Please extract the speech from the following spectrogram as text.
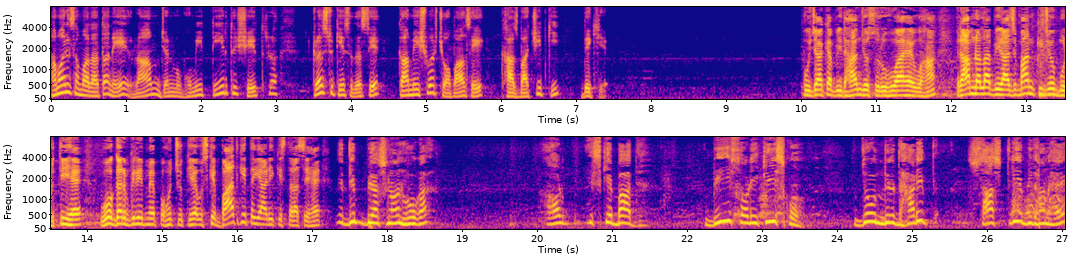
हमारे संवाददाता ने राम जन्मभूमि तीर्थ क्षेत्र ट्रस्ट के सदस्य कामेश्वर चौपाल से खास बातचीत की। देखिए। पूजा का विधान जो शुरू हुआ है वहाँ। रामलला विराजमान की जो मूर्ति है, वो गर्भगृह में पहुँच चुकी है। उसके बाद की तैयारी किस तरह से है? दिव्य स्नान होगा और इसके बाद 20 और 21 को जो निर्धारित शास्त्रीय विधान है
